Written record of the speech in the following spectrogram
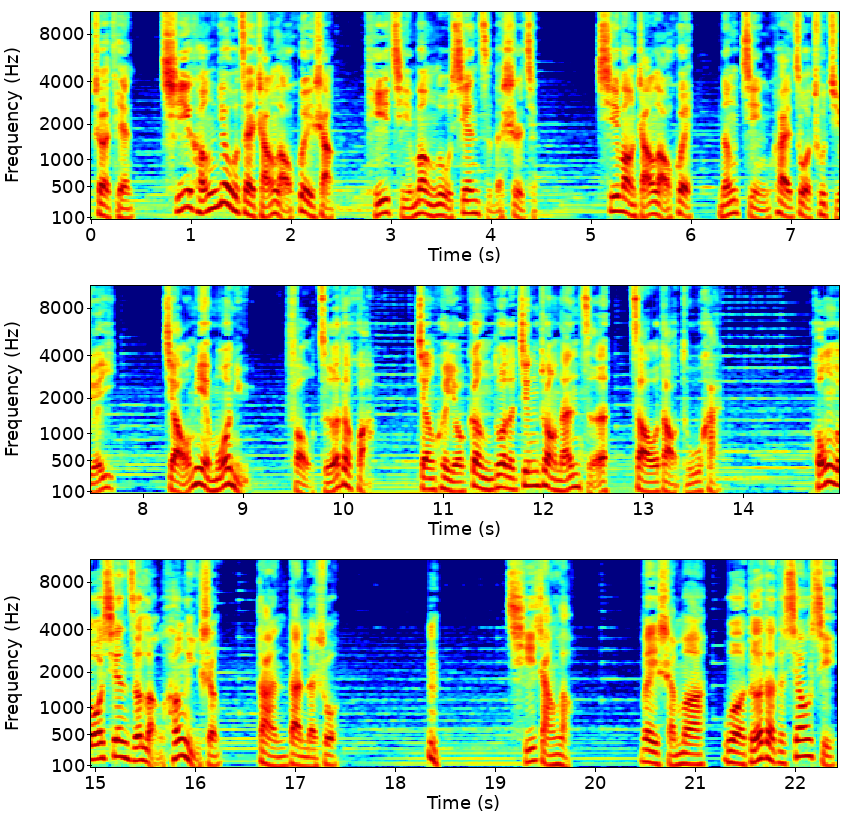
这天，齐恒又在长老会上提起梦露仙子的事情，希望长老会能尽快做出决议，剿灭魔女，否则的话，将会有更多的精壮男子遭到毒害。红罗仙子冷哼一声，淡淡的说：“，齐长老，为什么我得到的消息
